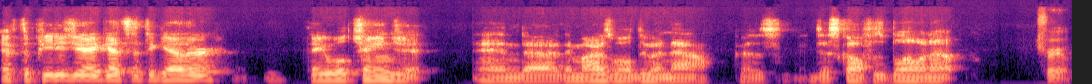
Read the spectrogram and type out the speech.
If the PDGA gets it together, they will change it, and uh, they might as well do it now because disc golf is blowing up. True.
